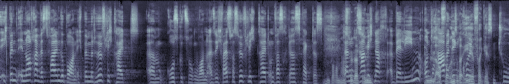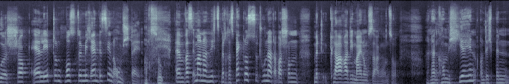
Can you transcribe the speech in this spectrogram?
ich bin in Nordrhein-Westfalen geboren. Ich bin mit Höflichkeit ähm, großgezogen worden. Also ich weiß, was Höflichkeit und was Respekt ist. Und warum hast Dann du das kam ich nach Berlin und Laufe habe den? Kulturschock erlebt und musste mich ein bisschen umstellen. Ach so. Ähm, was immer noch nichts mit respektlos zu tun hat, aber schon mit klarer die Meinung sagen und so. Und dann komme ich hier hin und ich bin,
